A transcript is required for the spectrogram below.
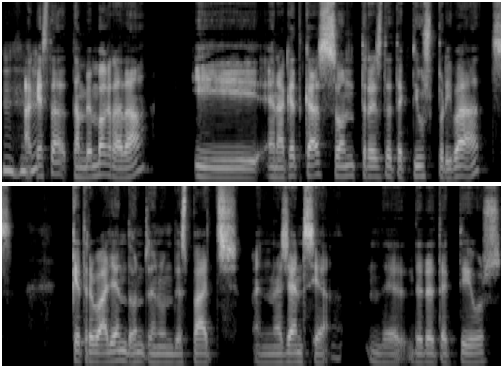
Mm -hmm. Aquesta també em va agradar i en aquest cas són tres detectius privats que treballen doncs, en un despatx, en una agència de, de detectius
